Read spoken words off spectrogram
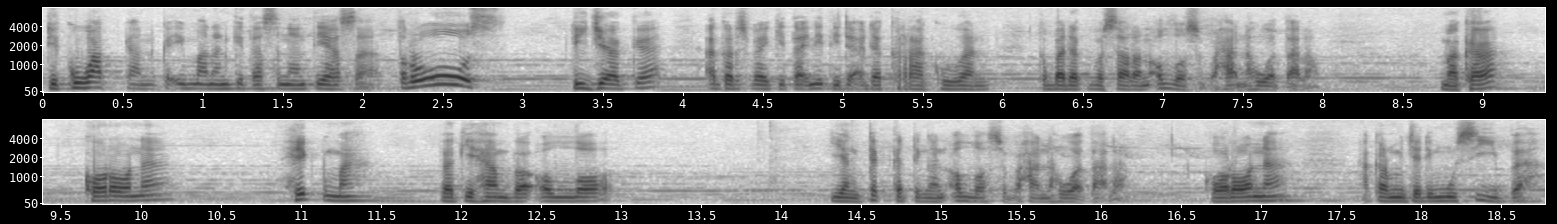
dikuatkan keimanan kita senantiasa terus dijaga agar supaya kita ini tidak ada keraguan kepada kebesaran Allah Subhanahu wa taala. Maka corona hikmah bagi hamba Allah yang dekat dengan Allah Subhanahu wa taala. Corona akan menjadi musibah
